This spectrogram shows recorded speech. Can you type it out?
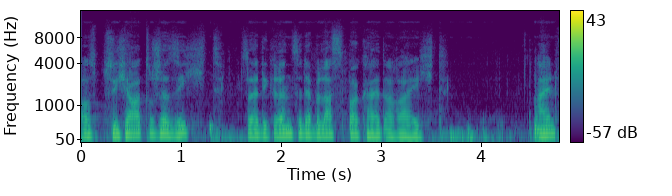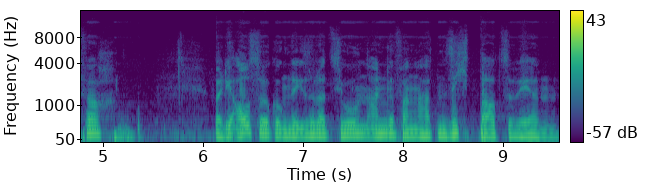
Aus psychiatrischer Sicht sei die Grenze der Belastbarkeit erreicht. Einfach, weil die Auswirkungen der Isolation angefangen hatten, sichtbar zu werden.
